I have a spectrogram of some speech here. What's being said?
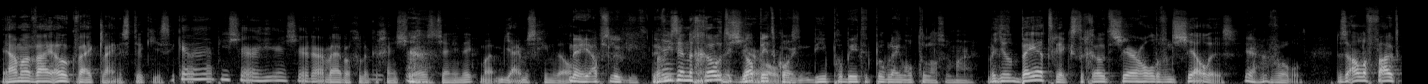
Ja, maar wij ook, wij kleine stukjes. Ik heb, heb je een share hier, een share daar? Wij hebben gelukkig geen shares, Jenny en ik, maar jij misschien wel. Nee, absoluut niet. Maar wie zijn de grote Wel shareholders? Bitcoin, die probeert het probleem op te lossen, maar Weet je dat Beatrix de grote shareholder van de Shell is? ja. Bijvoorbeeld. Dus alle fout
